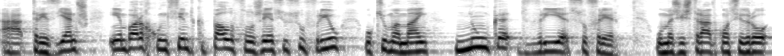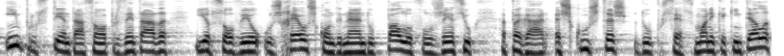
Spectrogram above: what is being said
há 13 anos, embora reconhecendo que Paulo Fulgêncio sofreu o que uma mãe nunca deveria sofrer. O magistrado considerou improcedente a ação apresentada e absolveu os réus, condenando Paulo Fulgêncio a pagar as custas do processo. Mónica Quintela,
